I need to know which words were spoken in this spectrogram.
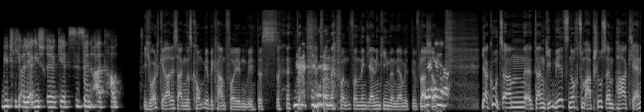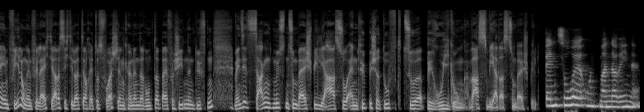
wirklich allergisch reagiert. Das ist so eine Art Haut. Ich wollte gerade sagen, das kommt mir bekannt vor irgendwie, das von, von, von den kleinen Kindern, ja, mit dem Flaschen. Ja, genau. Ja gut, ähm, dann geben wir jetzt noch zum Abschluss ein paar kleine Empfehlungen vielleicht, ja, dass sich die Leute auch etwas vorstellen können darunter bei verschiedenen Düften. Wenn Sie jetzt sagen müssten zum Beispiel, ja, so ein typischer Duft zur Beruhigung, was wäre das zum Beispiel? Benzoe und Mandarine.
